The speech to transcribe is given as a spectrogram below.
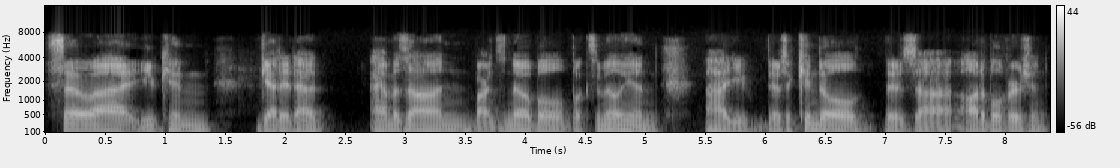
So uh, you can get it at Amazon, Barnes and Noble, Books a Million. Uh, you, there's a Kindle, there's a Audible version.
